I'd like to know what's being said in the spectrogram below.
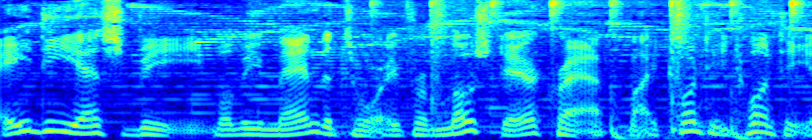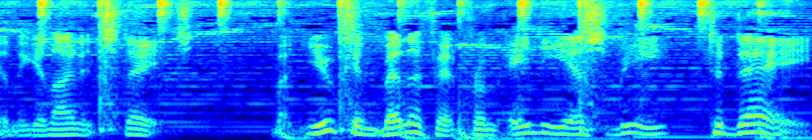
ADSB will be mandatory for most aircraft by 2020 in the United States, but you can benefit from ADSB today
